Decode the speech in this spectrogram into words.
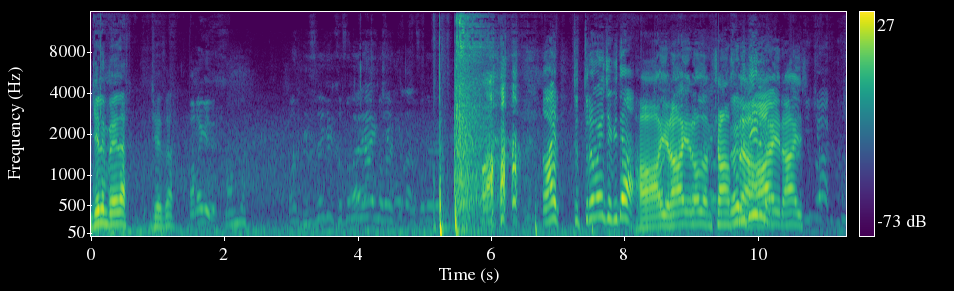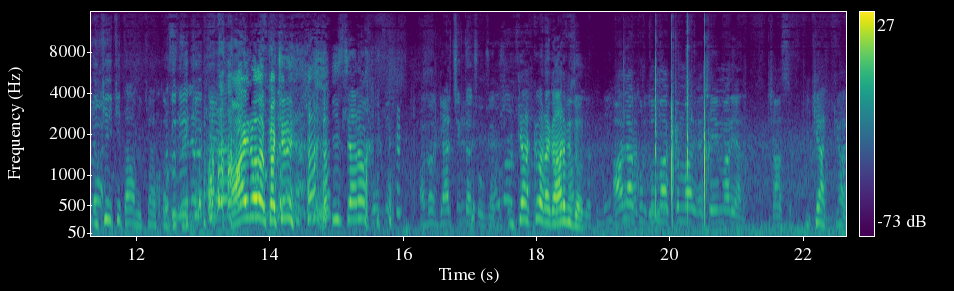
Gelin beyler. Ceza. Hayır tutturamayınca bir daha. Hayır hayır oğlum şanslı. Öyle değil mi? hayır hayır. 2-2 tamam 2 hakkı. Hayır oğlum kaçırın. İsyana bak. Aga gerçekten çok zor. 2 hakkı var aga harbi zor. Hala kurtulma hakkım var, şeyim var yani. Şansım. 2 hakkı var.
